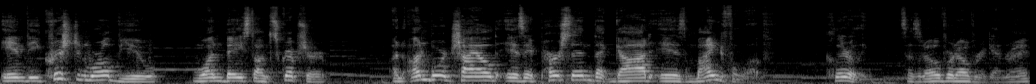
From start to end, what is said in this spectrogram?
In the Christian worldview, one based on Scripture, an unborn child is a person that God is mindful of. Clearly, it says it over and over again, right?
